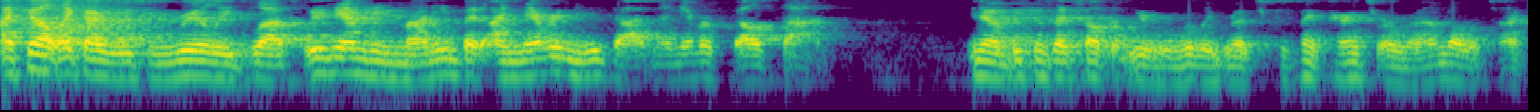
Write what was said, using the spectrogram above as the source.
I felt like I was really blessed. We didn't have any money, but I never knew that, and I never felt that. You know, because I felt that we were really rich because my parents were around all the time.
